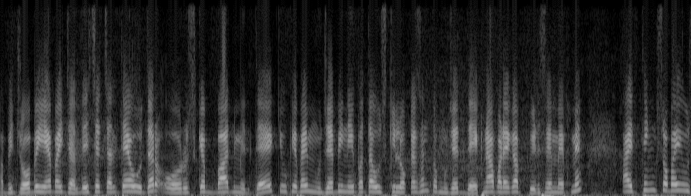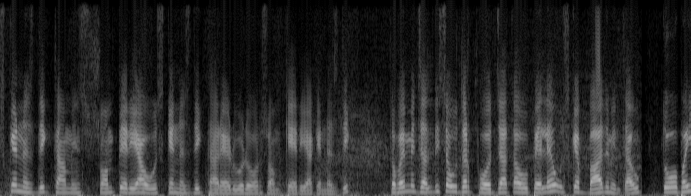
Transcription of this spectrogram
अभी जो भी है भाई, जल्दी से चलते हैं उधर और उसके बाद मिलते हैं, क्योंकि भाई मुझे भी नहीं पता उसकी लोकेशन तो मुझे देखना पड़ेगा फिर से मैप में। आई थिंक सो भाई, उसके नज़दीक था मीन्स सोम्प एरिया उसके नज़दीक था रेडवुड और सोम्प एरिया के नज़दीक। तो भाई, मैं जल्दी से उधर पहुँच जाता हूँ पहले, उसके बाद मिलता हूँ। तो भाई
